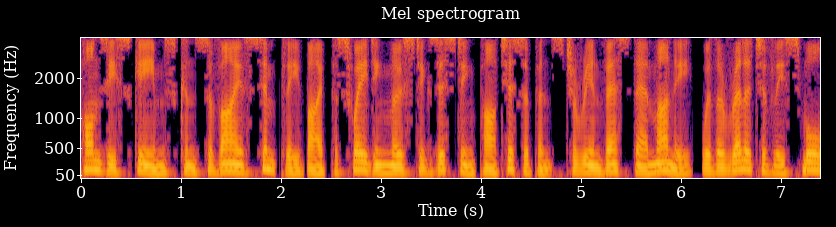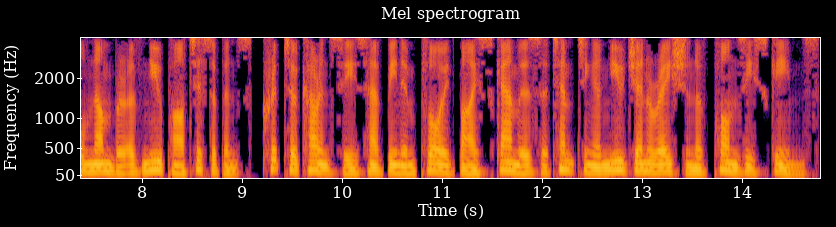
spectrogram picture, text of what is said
Ponzi schemes can survive simply by persuading most existing participants to reinvest their money. With a relatively small number of new participants, cryptocurrencies have been employed by scammers attempting a new generation of Ponzi schemes.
